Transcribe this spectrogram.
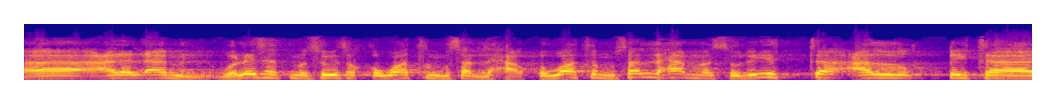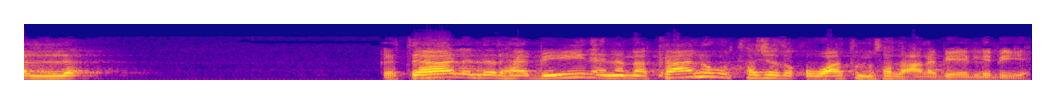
على الأمن وليست مسؤولية القوات المسلحة. القوات المسلحة مسؤولية القتال. قتال الإرهابيين أينما كانوا تجد القوات المسلحة العربية الليبية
